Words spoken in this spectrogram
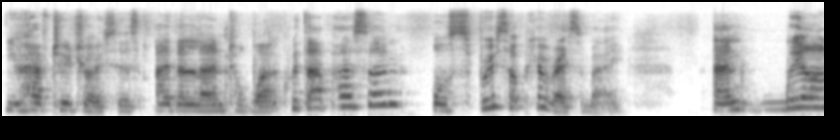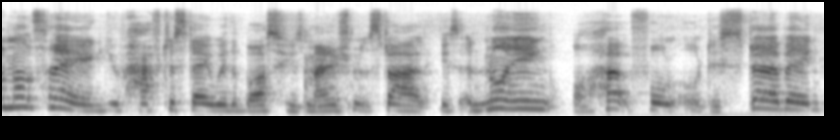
you have two choices either learn to work with that person or spruce up your resume. And we are not saying you have to stay with a boss whose management style is annoying or hurtful or disturbing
